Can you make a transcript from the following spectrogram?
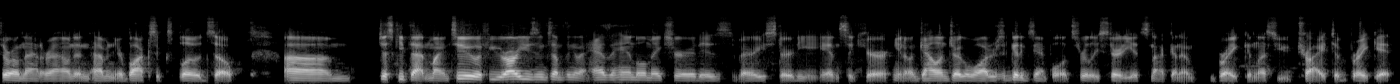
throwing that around and having your box explode. So um, just keep that in mind too. If you are using something that has a handle, make sure it is very sturdy and secure. You know, a gallon jug of water is a good example. It's really sturdy. It's not going to break unless you try to break it.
